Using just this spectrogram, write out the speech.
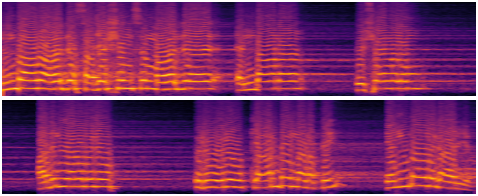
എന്താണ് അവരുടെ സജഷൻസും അവരുടെ എന്താണ് വിഷയങ്ങളും? അതിന് ഞങ്ങളൊരു ഒരു ഒരു ക്യാമ്പയിൻ നടത്തി. എന്താണ് കാര്യം?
